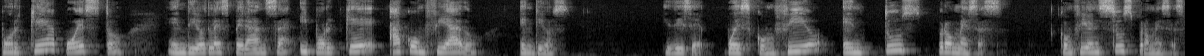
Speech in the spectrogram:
por qué ha puesto en Dios la esperanza y por qué ha confiado en Dios. Y dice, pues confío en tus promesas, confío en sus promesas.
